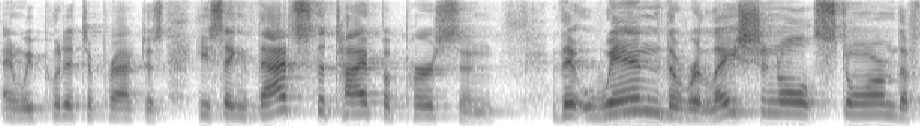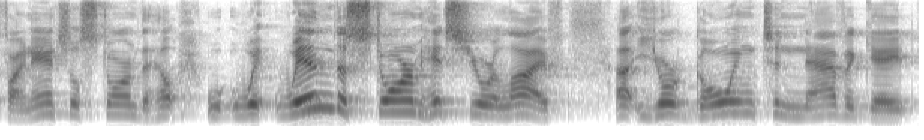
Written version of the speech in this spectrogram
and we put it to practice. He's saying that's the type of person that when the relational storm, the financial storm, the health, when the storm hits your life, uh, you're going to navigate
